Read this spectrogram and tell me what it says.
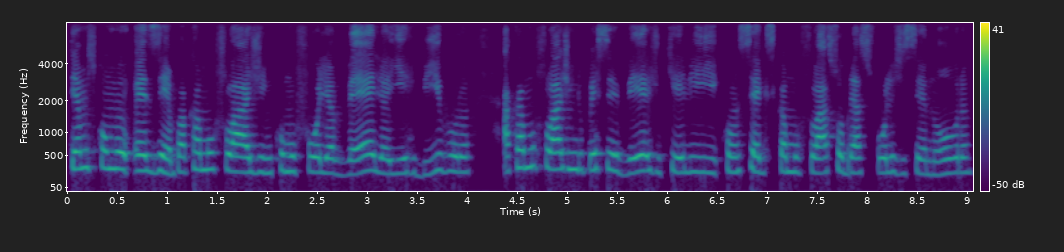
Temos como exemplo a camuflagem como folha velha e herbívora, a camuflagem do percevejo, que ele consegue se camuflar sobre as folhas de cenoura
